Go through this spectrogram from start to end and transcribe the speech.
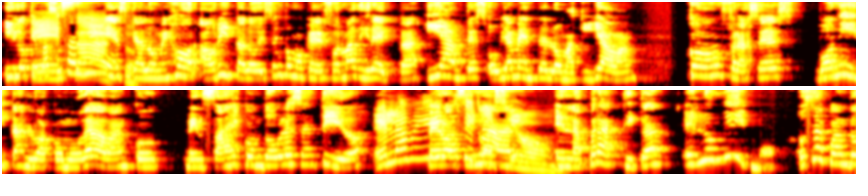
Y lo que pasa también es Exacto. que a lo mejor ahorita lo dicen como que de forma directa y antes obviamente lo maquillaban con frases bonitas, lo acomodaban con mensajes con doble sentido, Es la misma pero al final, situación. en la práctica, es lo mismo. O sea, cuando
